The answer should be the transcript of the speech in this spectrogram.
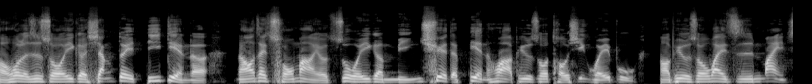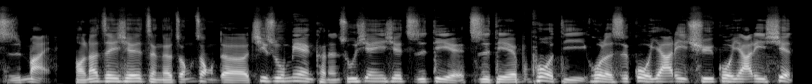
哦，或者是说一个相对低点了，然后在筹码有做一个明确的变化，譬如说投信回补，啊，譬如说外资卖直买，好，那这一些整个种种的技术面可能出现一些止跌、止跌不破底，或者是过压力区、过压力线，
